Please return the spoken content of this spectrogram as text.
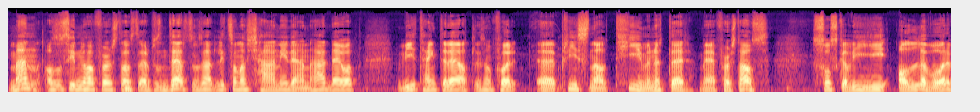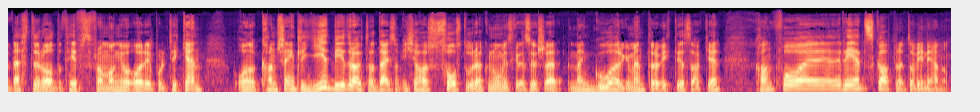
Men altså, siden vi har First House representert, så litt sånn av kjerneideen her, det er jo at vi tenkte det at liksom for eh, prisen av ti minutter med First House, så skal vi gi alle våre beste råd og tips fra mange år i politikken og kanskje egentlig gi et bidrag til at de som ikke har så store økonomiske ressurser, men gode argumenter og viktige saker, kan få eh, redskapene til å vinne gjennom.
